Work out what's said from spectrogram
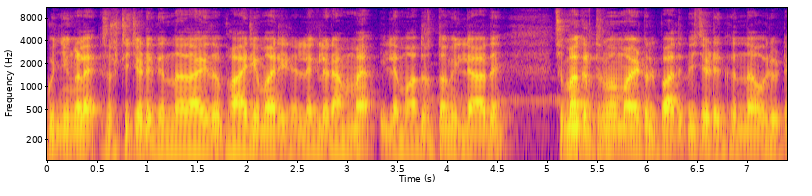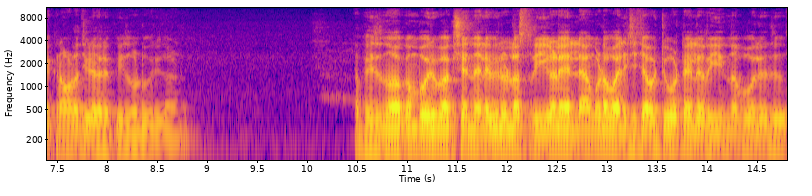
കുഞ്ഞുങ്ങളെ സൃഷ്ടിച്ചെടുക്കുന്ന അതായത് ഭാര്യമാർ അല്ലെങ്കിൽ ഒരു അമ്മ ഇല്ല മാതൃത്വം ഇല്ലാതെ ചുമ്മാ കൃത്രിമമായിട്ട് ഉൽപ്പാദിപ്പിച്ചെടുക്കുന്ന ഒരു ടെക്നോളജി ഡെവലപ്പ് ചെയ്തുകൊണ്ട് വരികയാണ്. അപ്പോൾ ഇത് നോക്കുമ്പോൾ ഒരു പക്ഷേ നിലവിലുള്ള സ്ത്രീകളെ എല്ലാം കൂടെ വലിച്ച് ചവിറ്റുകൊട്ടയിൽ എറിയുന്ന പോലൊരു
